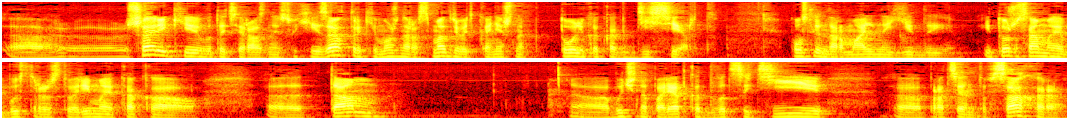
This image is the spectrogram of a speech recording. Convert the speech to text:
э, шарики, вот эти разные сухие завтраки можно рассматривать, конечно, только как десерт после нормальной еды. И то же самое быстрорастворимое какао. Э, там Э, обычно порядка 20% э, процентов сахара,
